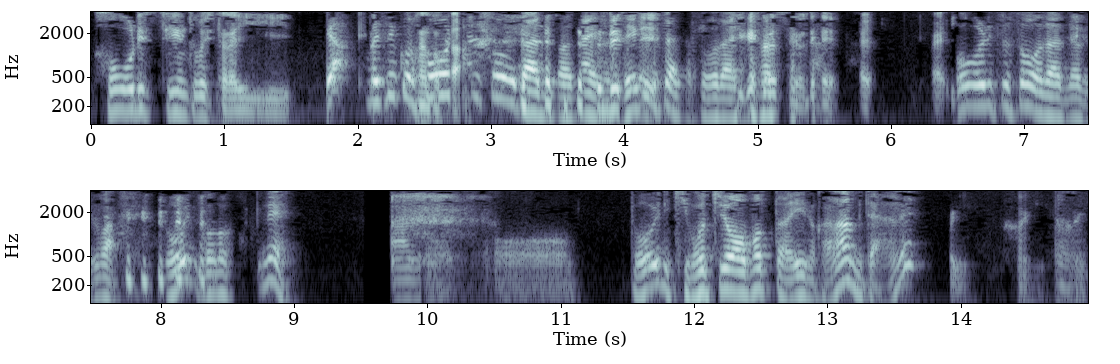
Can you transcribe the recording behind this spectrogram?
法律的にどうしたらいいいや、別にこれ法律相談ではないの弁護士さんが相談してまかますすよら。ね。はい。法律相談じゃなくて、まあ、どういう、このね、あの、どういう気持ちを持ったらいいのかな、みたいなね。はい。はい。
